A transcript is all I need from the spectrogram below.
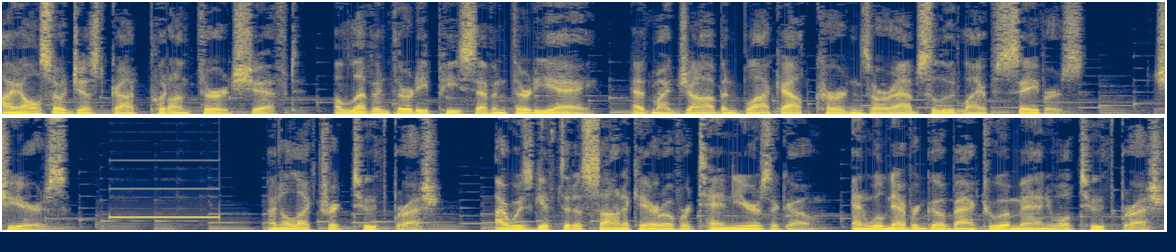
I also just got put on third shift, 11.30 p 7.30 a, at my job and blackout curtains are absolute lifesavers. Cheers. An electric toothbrush. I was gifted a Sonicare over 10 years ago, and will never go back to a manual toothbrush.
